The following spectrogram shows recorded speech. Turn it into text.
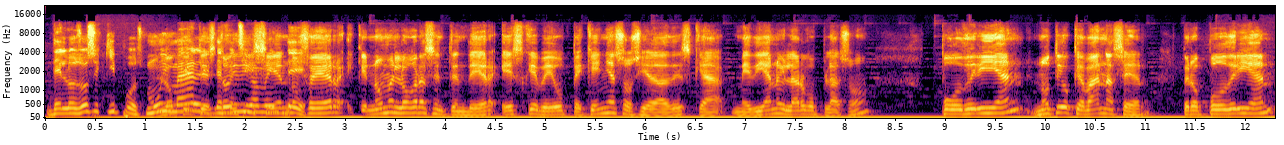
de los dos equipos, muy Lo mal. Que te estoy diciendo, Fer, que no me logras entender es que veo pequeñas sociedades que a mediano y largo plazo podrían, no digo que van a ser, pero podrían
